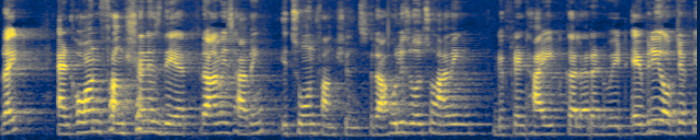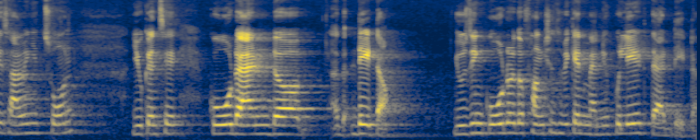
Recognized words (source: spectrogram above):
right? And on function is there, Ram is having its own functions. Rahul is also having different height, color and weight. Every object is having its own, you can say code and uh, data. Using code or the functions we can manipulate that data.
